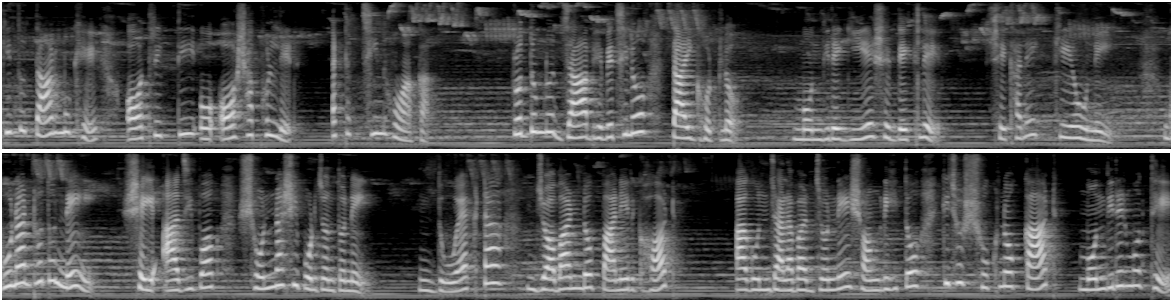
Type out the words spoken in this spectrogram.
কিন্তু তার মুখে অতৃপ্তি ও অসাফল্যের একটা চিহ্ন আঁকা। প্রদ্যুম্ন যা ভেবেছিল তাই ঘটল। মন্দিরে গিয়ে সে দেখলে সেখানে কেউ নেই। গুণাঢ্য তো নেই, সেই আজীবক সন্ন্যাসী পর্যন্ত নেই। দু একটা জবাণ্ড পানের ঘট আগুন জ্বালাবার জন্যে সংগৃহীত কিছু শুকনো কাঠ মন্দিরের মধ্যে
